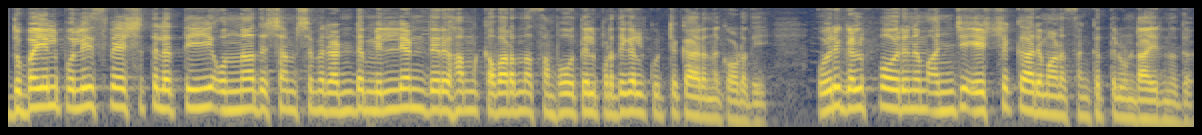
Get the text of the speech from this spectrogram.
ദുബൈയിൽ പോലീസ് വേഷത്തിലെത്തി ഒന്ന് ദശാംശം രണ്ട് മില്യൺ ദിർഹം കവർന്ന സംഭവത്തിൽ പ്രതികൾ കുറ്റക്കാരെന്ന് കോടതി. ഒരു ഗൾഫ് പൗരനും അഞ്ച് ഏഷ്യക്കാരുമാണ് സംഘത്തിലുണ്ടായിരുന്നത്.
